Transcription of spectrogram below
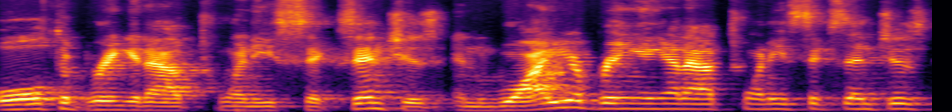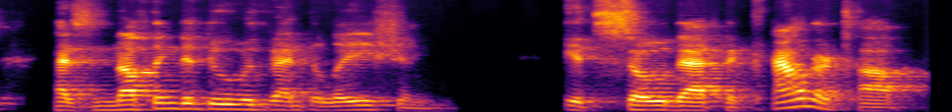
all to bring it out 26 inches. And why you're bringing it out 26 inches has nothing to do with ventilation. It's so that the countertop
